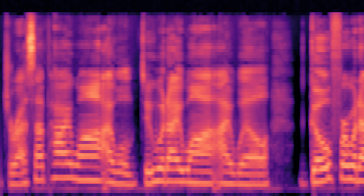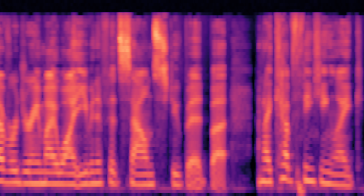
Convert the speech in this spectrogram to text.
dress up how I want. I will do what I want. I will go for whatever dream I want, even if it sounds stupid. But and I kept thinking like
